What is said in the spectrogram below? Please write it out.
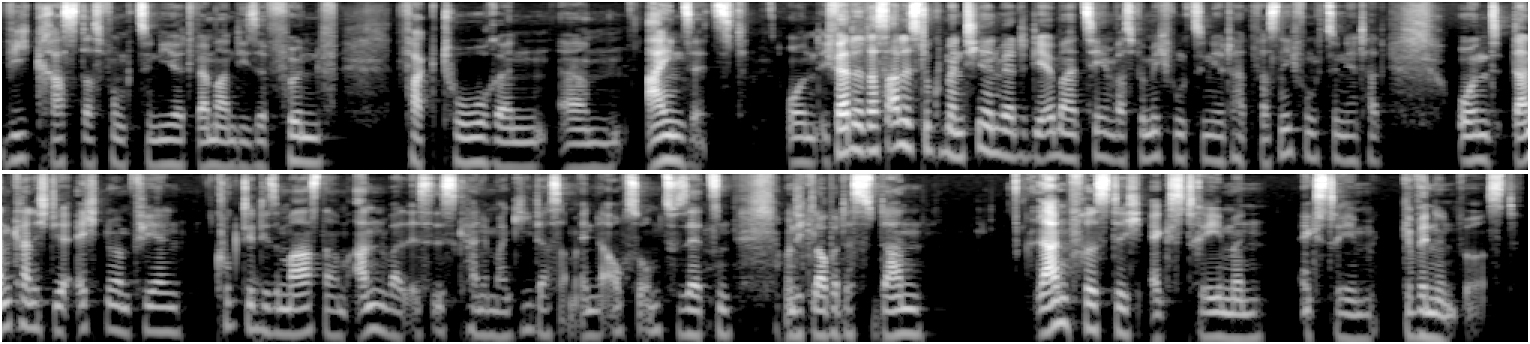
wie krass das funktioniert, wenn man diese fünf Faktoren ähm, einsetzt. Und ich werde das alles dokumentieren, werde dir immer erzählen, was für mich funktioniert hat, was nicht funktioniert hat. Und dann kann ich dir echt nur empfehlen, guck dir diese Maßnahmen an, weil es ist keine Magie, das am Ende auch so umzusetzen. Und ich glaube, dass du dann langfristig extremen, extrem gewinnen wirst.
